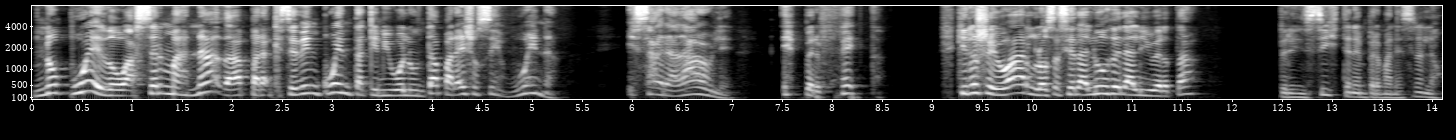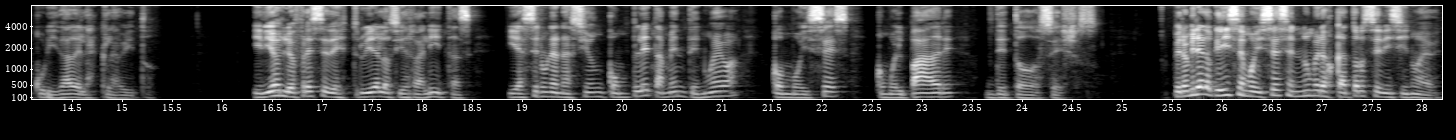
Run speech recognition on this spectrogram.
no puedo hacer más nada para que se den cuenta que mi voluntad para ellos es buena, es agradable, es perfecta. Quiero llevarlos hacia la luz de la libertad, pero insisten en permanecer en la oscuridad de la esclavitud. Y Dios le ofrece destruir a los israelitas y hacer una nación completamente nueva con Moisés como el Padre de todos ellos. Pero mira lo que dice Moisés en números 14, 19.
